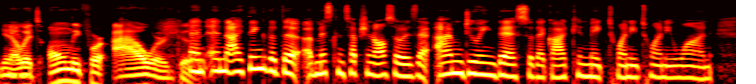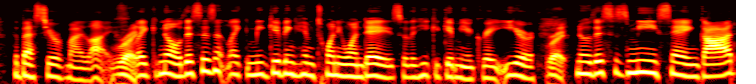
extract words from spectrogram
You know, it's only for our good. And and I think that the a misconception also is that I'm doing this so that God can make 2021 the best year of my life. Right. Like no, this isn't like me giving him 21 days so that he could give me a great year. Right. No, this is me saying, God,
